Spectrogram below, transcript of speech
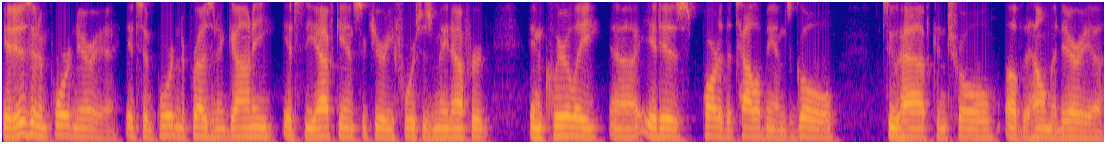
It is an important area. It's important to President Ghani. It's the Afghan security forces' main effort. And clearly, uh, it is part of the Taliban's goal to have control of the Helmand area.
